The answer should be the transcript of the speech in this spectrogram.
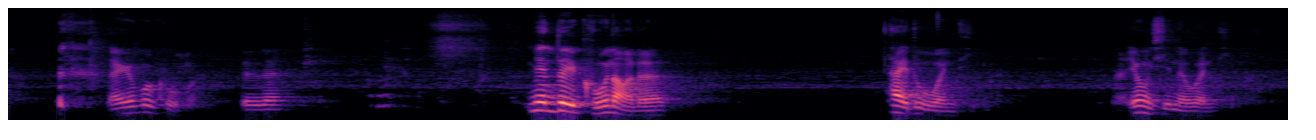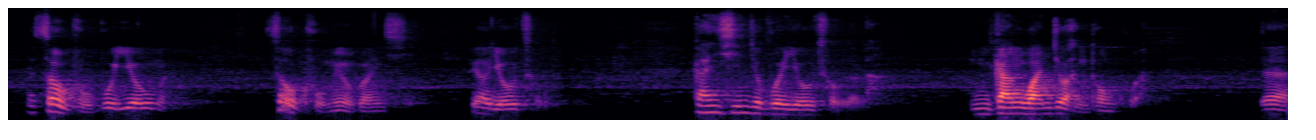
哪个不苦嘛？对不对？面对苦恼的态度问题，用心的问题，受苦不忧嘛，受苦没有关系，不要忧愁，甘心就不会忧愁的了。你刚弯就很痛苦啊，对，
